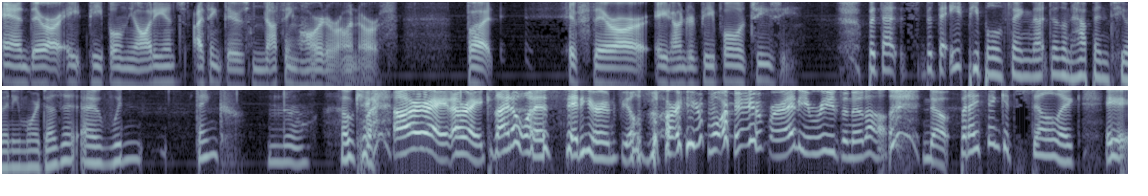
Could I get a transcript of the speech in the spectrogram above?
and there are eight people in the audience, I think there's nothing harder on earth. But if there are 800 people, it's easy. But that's but the eight people thing that doesn't happen to you anymore, does it? I wouldn't think. No. Okay. all right. All right. Because I don't want to sit here and feel sorry for you for any reason at all. No. But I think it's still like eh,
